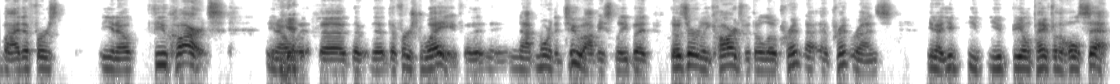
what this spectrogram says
by the first, you know, few cards you know, Yeah. with uh, the, the the first wave, uh, not more than two, obviously, but those early cards with the low print uh, print runs, you know, you, you you'd be able to pay for the whole set.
